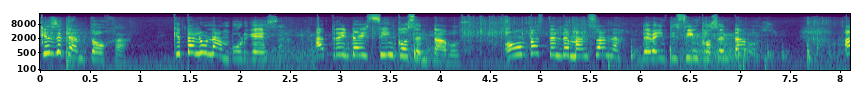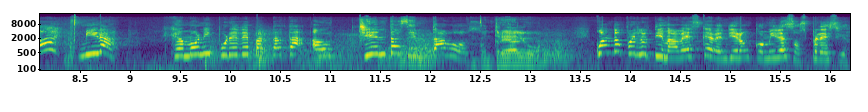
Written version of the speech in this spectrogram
¿Qué se te antoja? ¿Qué tal una hamburguesa? A 35 centavos. O un pastel de manzana de 25 centavos. ¡Ay, mira! Jamón y puré de patata a 80 centavos. Encontré algo. ¿Cuándo fue la última vez que vendieron comida a esos precios?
